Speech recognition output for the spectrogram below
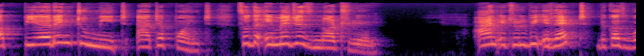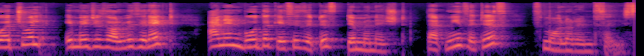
appearing to meet at a point so the image is not real and it will be erect because virtual image is always erect and in both the cases it is diminished that means it is smaller in size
